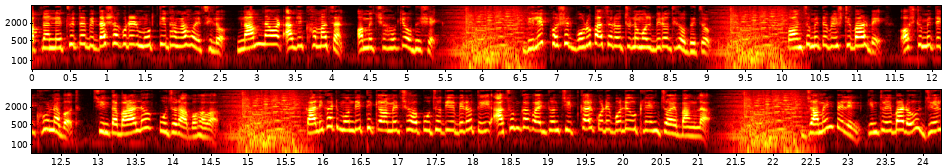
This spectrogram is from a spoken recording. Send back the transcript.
আপনার নেতৃত্বে বিদ্যাসাগরের মূর্তি ভাঙা হয়েছিল। নাম নেওয়ার আগে ক্ষমা চান অমিত শাহকে অভিষেক। দিলীপ ঘোষের গরু পাচার ও তৃণমূল বিরোধী অভিযোগ। পঞ্চমীতে বৃষ্টি বাড়বে, অষ্টমীতে ঘূর্ণাবধ চিন্তা বাড়ালো পুজোর আবহাওয়া। কালীঘাট মন্দির থেকে অমিত শাহ পুজো দিয়ে বেরোতেই আচমকা কয়েকজন চিৎকার করে বলে উঠলেন, জয় বাংলা। জামিন পেলেন, কিন্তু এবারও জেল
